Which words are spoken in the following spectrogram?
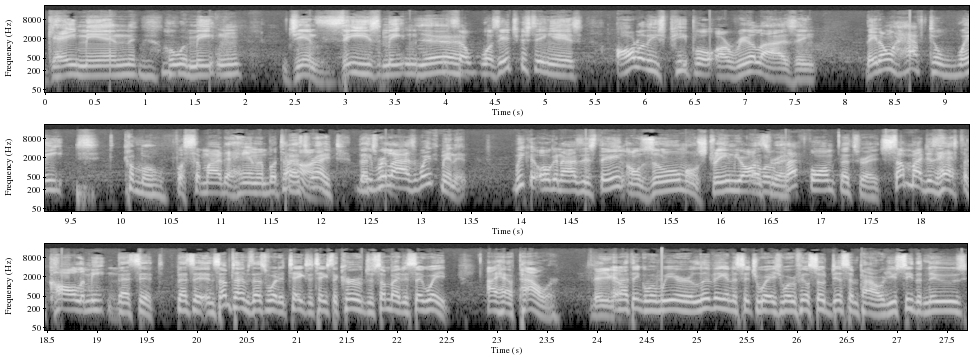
gay men who were meeting, Gen Z's meeting. Yeah. So what's interesting is all of these people are realizing they don't have to wait Come on. for somebody to hand them a baton. That's right. That's they right. realize, wait a minute. We can organize this thing on Zoom, on StreamYard, That's or right. platform. That's right. Somebody just has to call a meeting. That's it. That's it. And sometimes that's what it takes. It takes the courage of somebody to say, wait, I have power. There you And. I think when we are living in a situation where we feel so disempowered, you see the news,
